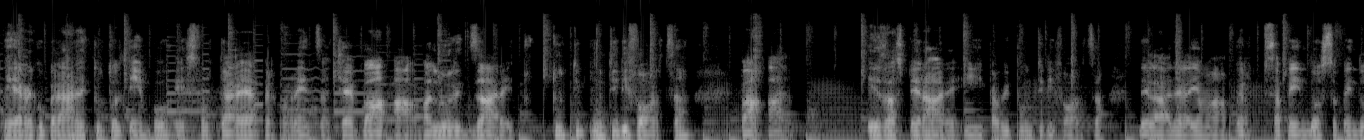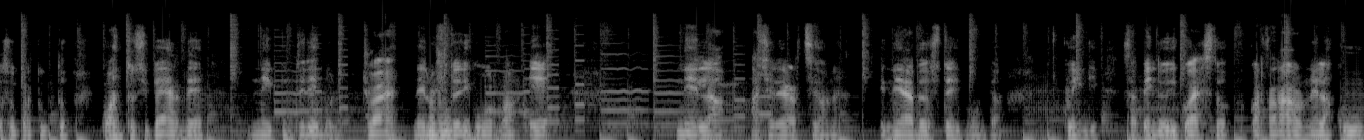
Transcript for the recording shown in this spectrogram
per recuperare tutto il tempo e sfruttare la percorrenza, cioè va a valorizzare t- tutti i punti di forza, va a esasperare i propri punti di forza della, della Yamaha, per, sapendo, sapendo soprattutto quanto si perde nei punti deboli, cioè nell'uscita uh-huh. di curva e nella accelerazione e nella velocità di punta. Quindi, sapendo di questo, Quartararo nella Q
